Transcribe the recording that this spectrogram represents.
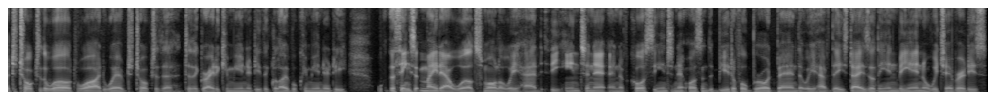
But to talk to the World Wide Web, to talk to the to the greater community, the global community, the things that made our world smaller, we had the internet, and of course, the internet wasn't the beautiful broadband that we have these days, or the NBN, or whichever it is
